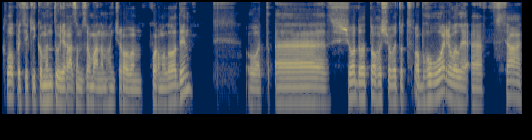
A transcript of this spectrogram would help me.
хлопець, який коментує разом з Романом Гончаровим Формулу 1. От, е, щодо того, що ви тут обговорювали, е, вся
